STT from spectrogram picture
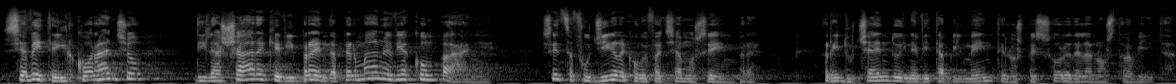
se avete il coraggio di lasciare che vi prenda per mano e vi accompagni, senza fuggire come facciamo sempre, riducendo inevitabilmente lo spessore della nostra vita.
